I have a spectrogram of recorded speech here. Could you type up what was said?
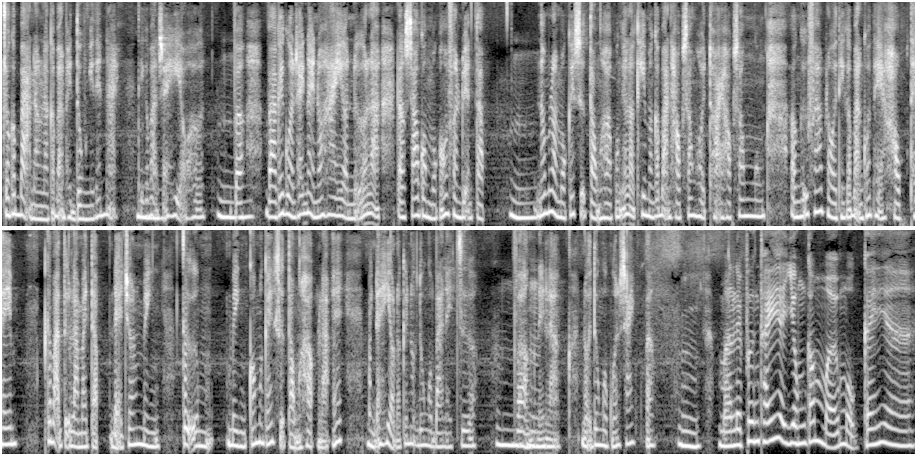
cho các bạn rằng là các bạn phải dùng như thế này thì các bạn sẽ hiểu hơn. Vâng. Và cái cuốn sách này nó hay ở nữa là đằng sau còn một có một phần luyện tập nó là một cái sự tổng hợp có nghĩa là khi mà các bạn học xong hội thoại học xong uh, ngữ pháp rồi thì các bạn có thể học thêm. Các bạn tự làm bài tập để cho mình tự mình có một cái sự tổng hợp là ấy mình đã hiểu được cái nội dung của bài này chưa? Vâng đây là nội dung của cuốn sách vâng. Ừ. Mà Lê Phương thấy Dung có mở một cái uh,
